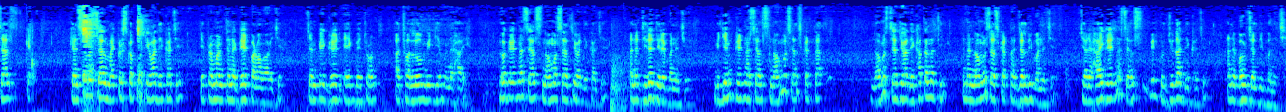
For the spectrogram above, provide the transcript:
સેલ્સ કેન્સરના સેલ માઇક્રોસ્કોપમાં કેવા દેખાય છે એ પ્રમાણે તેના ગ્રેડ પાડવામાં આવે છે. જેમ કે ગ્રેડ એક, બે, ત્રણ અથવા લો મીડિયમ અને હાઈ લો ગ્રેડના સેલ્સ નોર્મલ સેલ્સ જેવા દેખાય છે અને ધીરે ધીરે બને છે. મીડિયમ ગ્રેડના સેલ્સ નોર્મલ સેલ્સ કરતાં નોર્મલ સેલ્સ જેવા દેખાતા નથી અને નોર્મલ સેલ્સ કરતાં જલ્દી બને છે. જ્યારે હાઈ ગ્રેડના સેલ્સ બિલકુલ જુદા જ દેખાય છે અને બહુ જલ્દી બને છે.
